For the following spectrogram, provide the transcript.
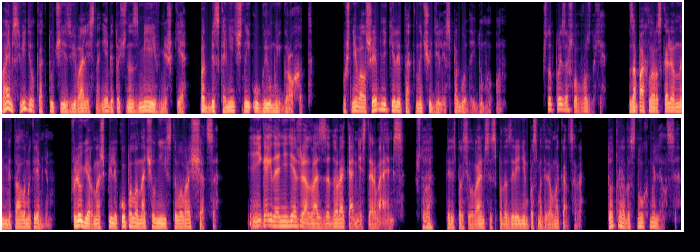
Ваймс видел, как тучи извивались на небе, точно змеи в мешке, под бесконечный угрюмый грохот. Уж не волшебники ли так начудили с погодой, думал он. Что-то произошло в воздухе. Запахло раскаленным металлом и кремнем. Флюгер на шпиле купола начал неистово вращаться. — Я никогда не держал вас за дурака, мистер Ваймс. — Что? — переспросил Ваймс и с подозрением посмотрел на карцера. Тот радостно ухмылялся.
